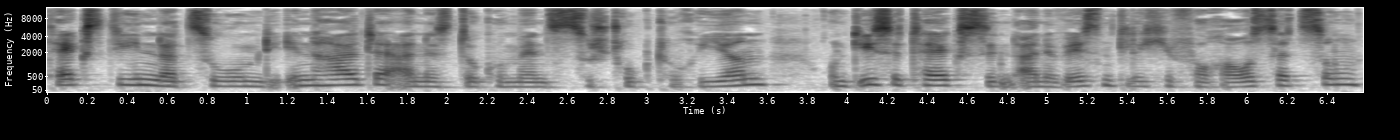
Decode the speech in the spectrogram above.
Tags dienen dazu, um die Inhalte eines Dokuments zu strukturieren und diese Tags sind eine wesentliche Voraussetzung,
